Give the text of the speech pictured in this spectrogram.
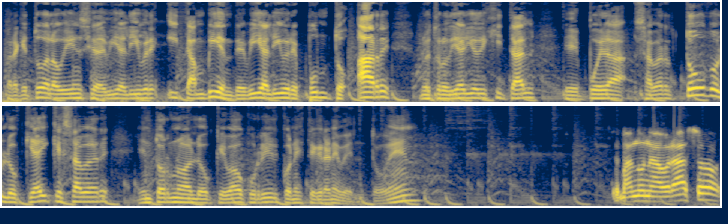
para que toda la audiencia de Vía Libre y también de vialibre.ar, nuestro diario digital, eh, pueda saber todo lo que hay que saber en torno a lo que va a ocurrir con este gran evento. ¿eh? Te mando un abrazo,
